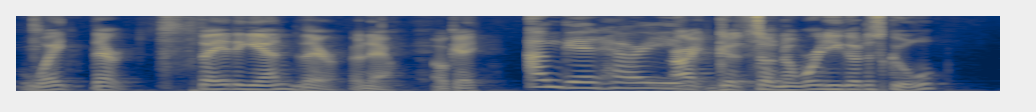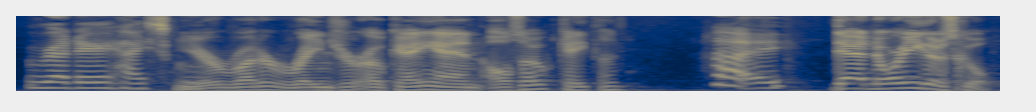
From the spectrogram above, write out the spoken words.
Wait, there. Say it again. There. Now. Okay. I'm good. How are you? All right. Good. So now, where do you go to school? Rudder High School. You're a Rudder Ranger. Okay, and also Caitlin. Hi, Dad, now where do you go to school?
